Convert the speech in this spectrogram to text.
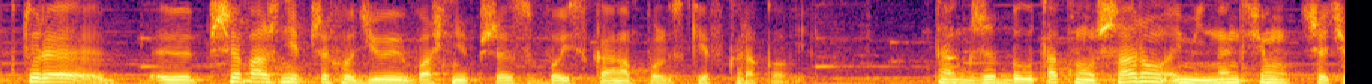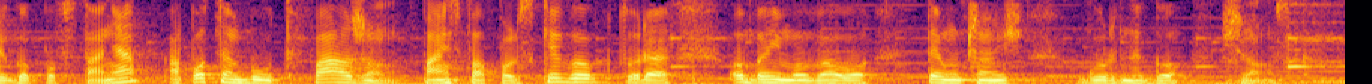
które e, przeważnie przechodziły właśnie przez wojska polskie w Krakowie. Także był taką szarą eminencją trzeciego powstania, a potem był twarzą państwa polskiego, które obejmowało tę część Górnego Śląska.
